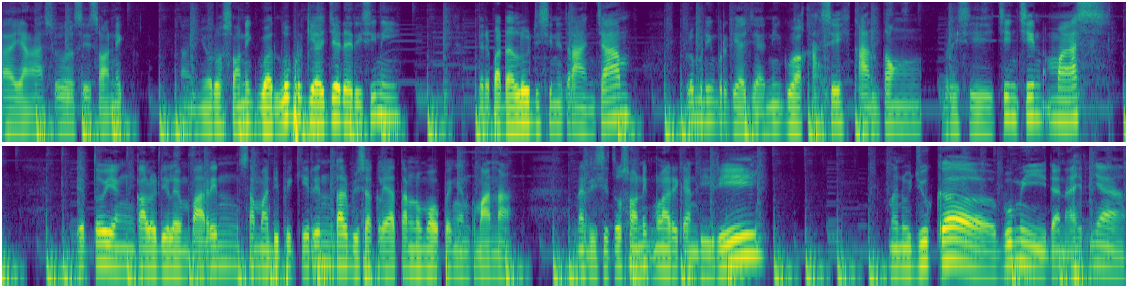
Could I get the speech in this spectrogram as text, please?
uh, yang asuh si Sonic uh, nyuruh Sonic buat lu pergi aja dari sini. Daripada lu di sini terancam lu mending pergi aja. Nih gue kasih kantong berisi cincin emas. Itu yang kalau dilemparin sama dipikirin ntar bisa kelihatan lu mau pengen ke mana. Nah di situ Sonic melarikan diri menuju ke bumi dan akhirnya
